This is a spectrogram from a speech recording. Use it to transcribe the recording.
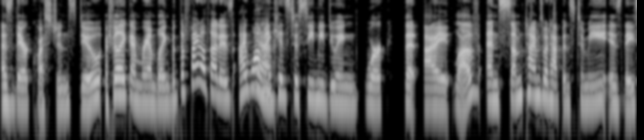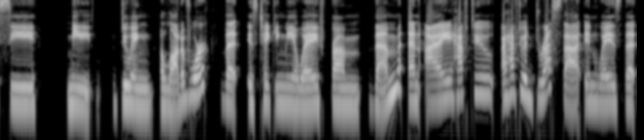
as their questions do. I feel like I'm rambling, but the final thought is I want my kids to see me doing work that I love. And sometimes what happens to me is they see me doing a lot of work that is taking me away from them and I have to I have to address that in ways that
